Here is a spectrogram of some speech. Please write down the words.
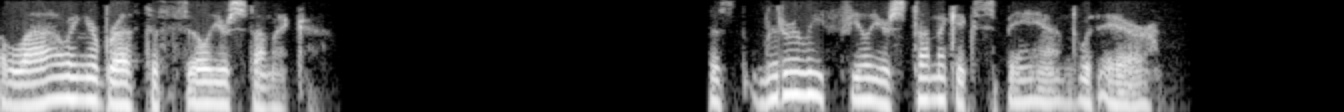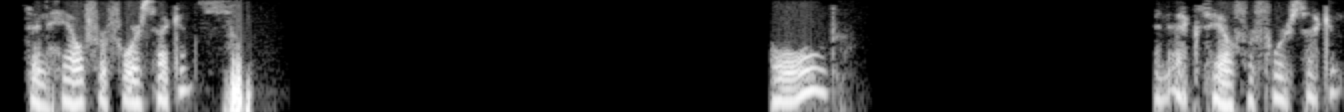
allowing your breath to fill your stomach. Just literally feel your stomach expand with air. Inhale for four seconds. Hold. And exhale for four seconds.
